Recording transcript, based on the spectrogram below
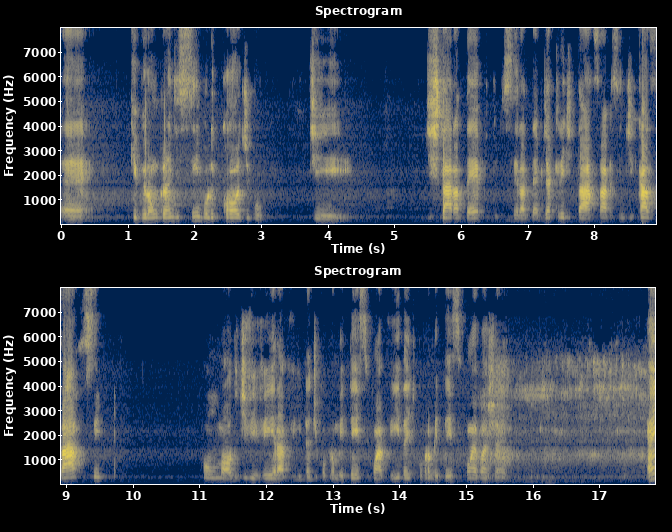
é, que virou um grande símbolo e código de, de estar adepto, de ser adepto, de acreditar, sabe? Assim, de casar-se com um modo de viver a vida, de comprometer-se com a vida e de comprometer-se com o evangelho. É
